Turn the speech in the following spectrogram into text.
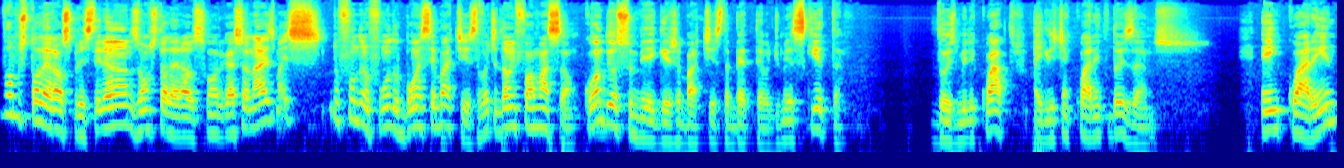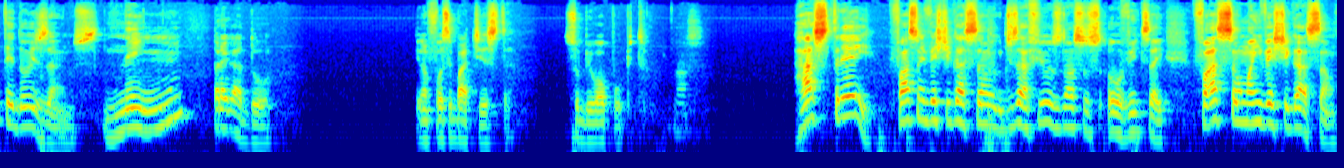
vamos tolerar os presbiterianos, vamos tolerar os congregacionais, mas no fundo, no fundo, o bom é ser batista. Vou te dar uma informação. Quando eu assumi a Igreja Batista Betel de Mesquita, 2004, a igreja tinha 42 anos. Em 42 anos, nenhum pregador que não fosse batista subiu ao púlpito. Nossa. Rastreie, faça uma investigação. Eu desafio os nossos ouvintes aí. Façam uma investigação.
